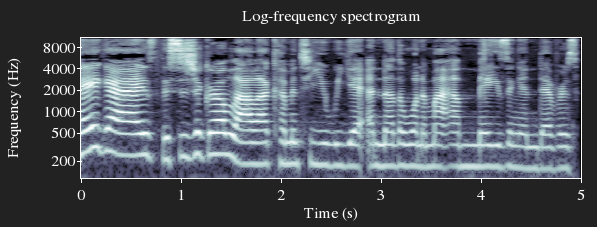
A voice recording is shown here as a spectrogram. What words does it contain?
Hey guys, this is your girl Lala coming to you with yet another one of my amazing endeavors.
